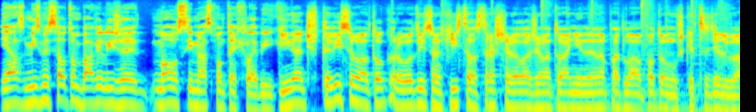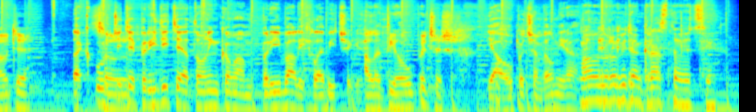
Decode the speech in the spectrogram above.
ja, my sme sa o tom bavili, že mohol si im aspoň ten chlebík. Ináč vtedy som mal toľko roboty, som chystal strašne veľa, že ma to ani nenapadlo a potom už keď sedeli v aute. Tak určite prídite a Toninko vám príbali chlebíček. Ale ty ho upečeš. Ja ho upečem veľmi rád. A on robí tam krásne veci.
